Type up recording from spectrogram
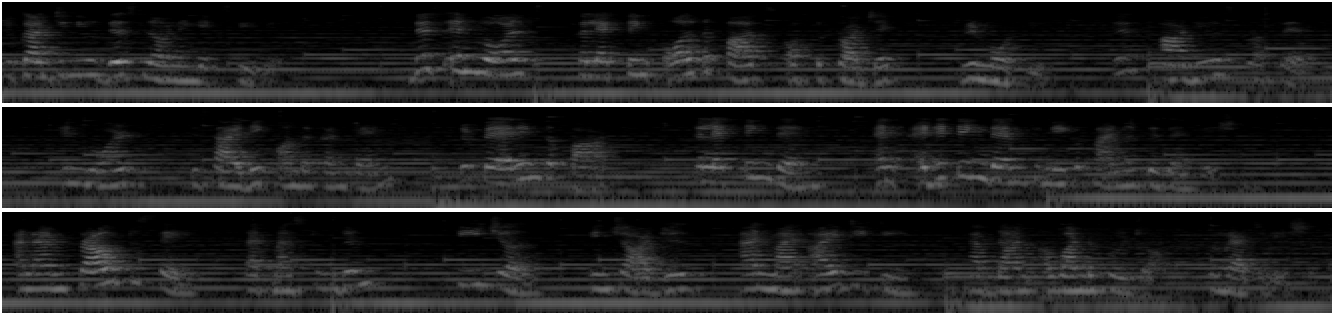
to continue this learning experience. This involved collecting all the parts of the project remotely. This arduous process involved deciding on the content, preparing the parts, collecting them, and editing them to make a final presentation. And I am proud to say that my students, teachers, in charges, and my IT team have done a wonderful job. Congratulations.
